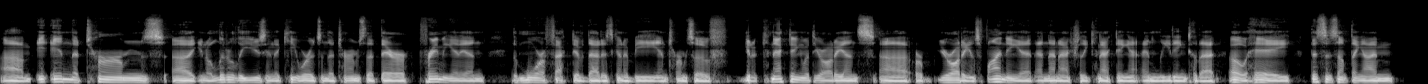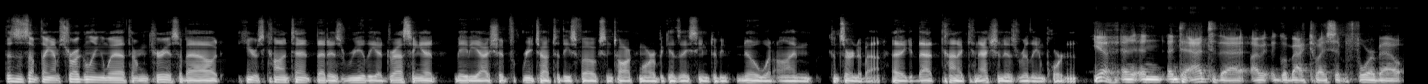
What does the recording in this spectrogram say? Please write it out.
um, in the terms, uh, you know, literally using the keywords in the terms that they're framing it in, the more effective that is going to be in terms of you know connecting with your audience uh, or your audience finding it and then actually connecting it and leading to that. Oh, hey, this is something I'm this is something I'm struggling with or I'm curious about. Here's content that is really addressing it. Maybe I should reach out to these folks and talk more because they seem to be, know what I'm concerned about. I think that kind of connection is really important. Yeah, and and and to add to that, I go back to what I said before about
